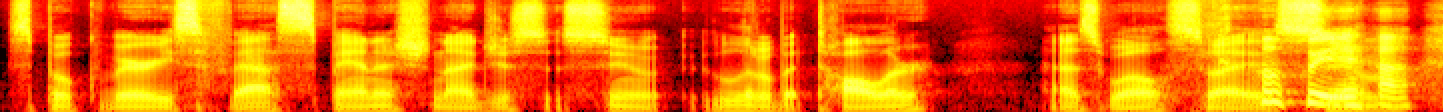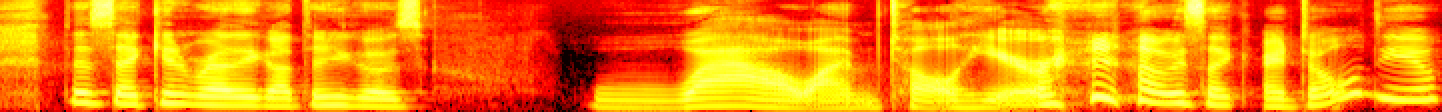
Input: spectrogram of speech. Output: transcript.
spoke very fast Spanish. And I just assume a little bit taller as well. So I Oh assume yeah. The second Riley got there, he goes, "Wow, I'm tall here." I was like, "I told you."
